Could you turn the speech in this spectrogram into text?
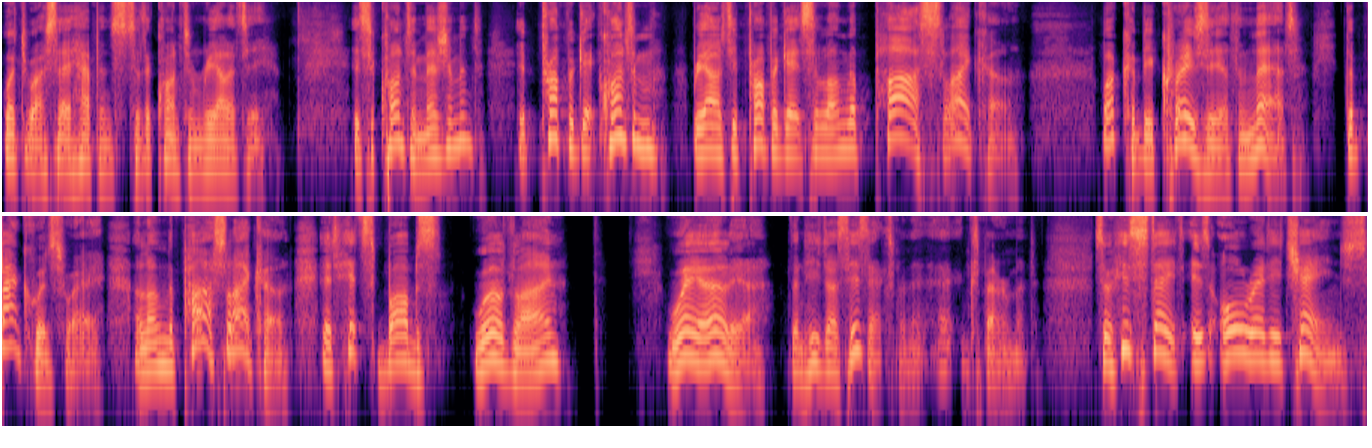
What do I say happens to the quantum reality? It's a quantum measurement. It propagate quantum reality propagates along the past light cone. Uh, what could be crazier than that? The backwards way, along the past light cone. Uh, it hits Bob's world line way earlier than he does his experiment. So his state is already changed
